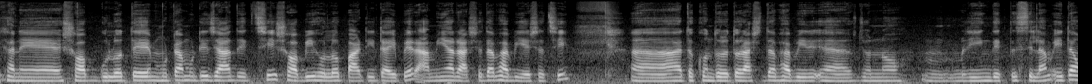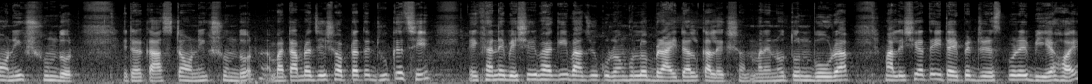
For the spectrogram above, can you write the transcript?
এখানে সবগুলোতে মোটামুটি যা দেখছি সবই হলো পার্টি টাইপের। আমি আর রাশেদা ভাবি এসেছি। এতক্ষণ ধরে তো রাশেদা ভাবির জন্য রিং দেখতেছিলাম। এটা অনেক সুন্দর। এটার কাজটা অনেক সুন্দর। বাট আমরা যে সবটাতে ঢুকেছি, এখানে বেশিরভাগই বাজু কুরং হলো ব্রাইডাল কালেকশন। মানে নতুন বউরা মালয়েশিয়াতে এই টাইপের ড্রেস পরে বিয়ে হয়।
